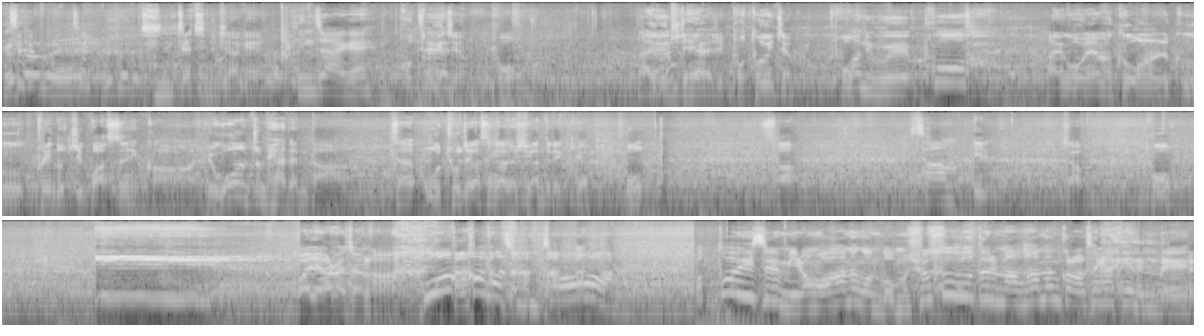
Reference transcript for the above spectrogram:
트. 트. 진짜 진지하게 진지하게. 포토이즘 포. 아 이거 네? 진짜 해야지 포토이즘 포. 아니 왜 포? 아 이거 왜냐면 그 오늘 그 프린도 찍고 왔으니까 요거는 좀 해야 된다. 자 5초 제가 생각할 시간 드릴게요. 5 4 3. 1. 자 포. 빨리 하라잖아. 정확하다 진짜. 포토이즘 이런 거 하는 건 너무 슈수들만 하는 거라 생각했는데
